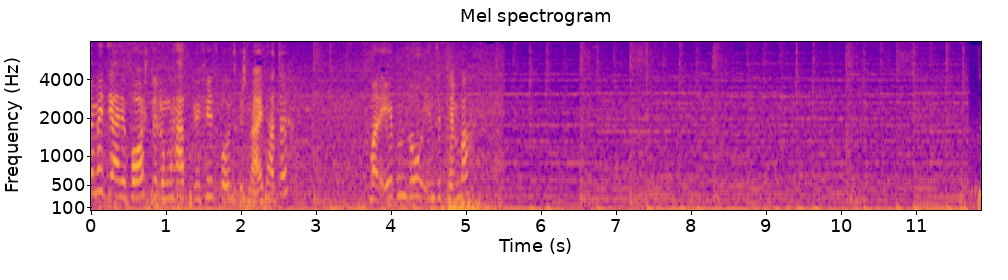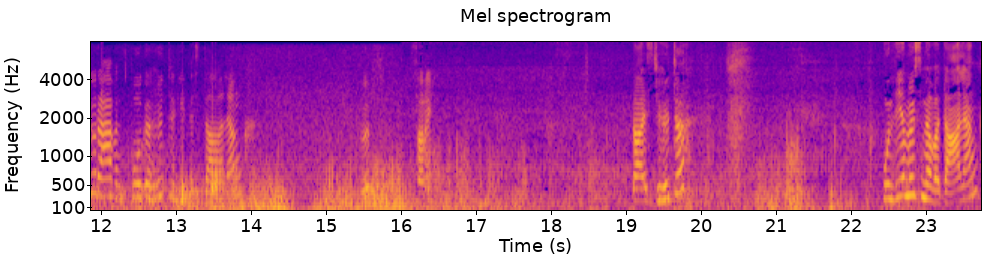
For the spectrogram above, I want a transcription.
Damit ihr eine Vorstellung habt, wie viel es bei uns geschneit hatte. Mal eben so im September. Zur Ravensburger Hütte geht es da lang. Ups, sorry. Da ist die Hütte. Und wir müssen aber da lang,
